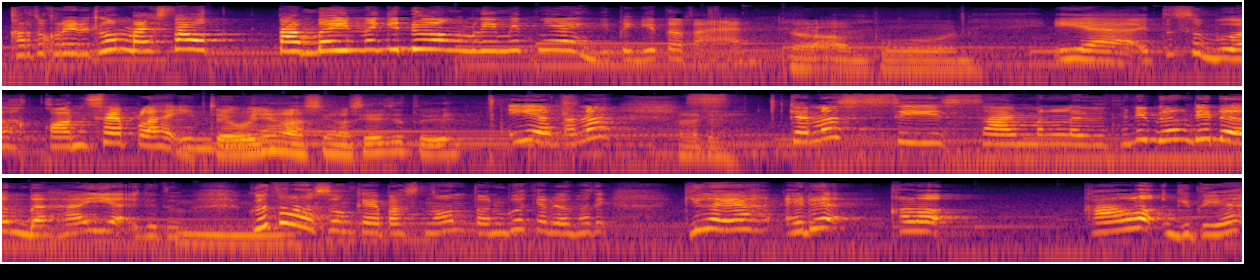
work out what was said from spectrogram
kartu kredit lo maxed out, tambahin lagi dong limitnya gitu-gitu kan. Ya ampun. Iya, itu sebuah konsep lah intinya. Ceweknya ngasih-ngasih aja tuh ya. Iya, karena karena si Simon Leviv ini bilang dia dalam bahaya gitu. Hmm. Gue tuh langsung kayak pas nonton gue kayak dalam hati, gila ya, Eda kalau kalau gitu ya.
